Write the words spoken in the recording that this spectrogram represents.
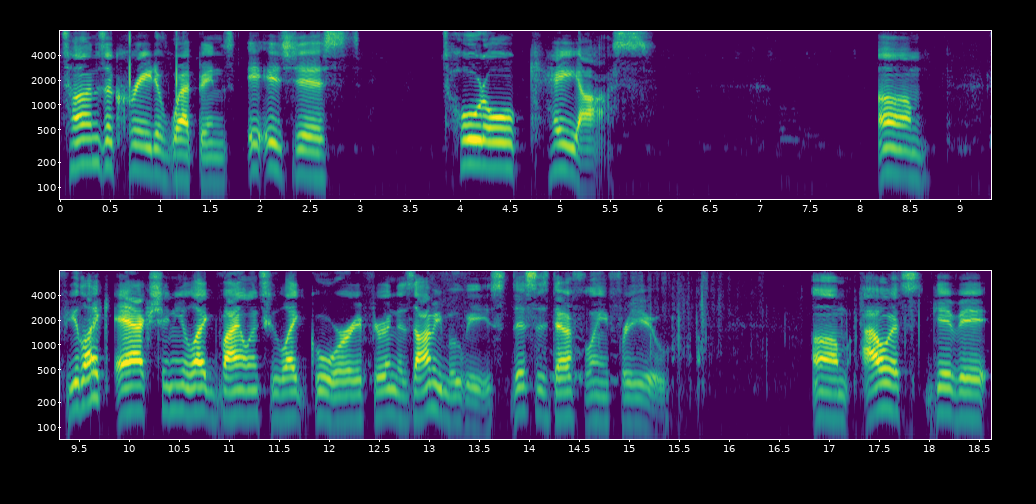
tons of creative weapons. It is just total chaos. Um, if you like action, you like violence, you like gore, if you're into zombie movies, this is definitely for you. Um, I would give it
